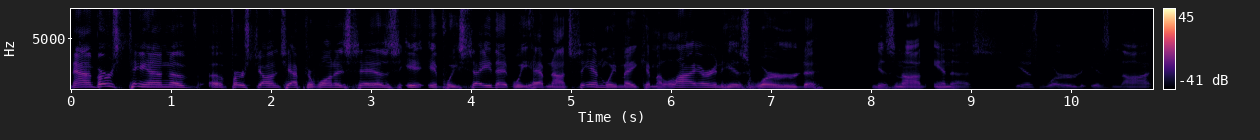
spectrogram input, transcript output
Now, in verse 10 of, of 1 John chapter 1, it says, If we say that we have not sinned, we make him a liar, and his word is not in us. His word is not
